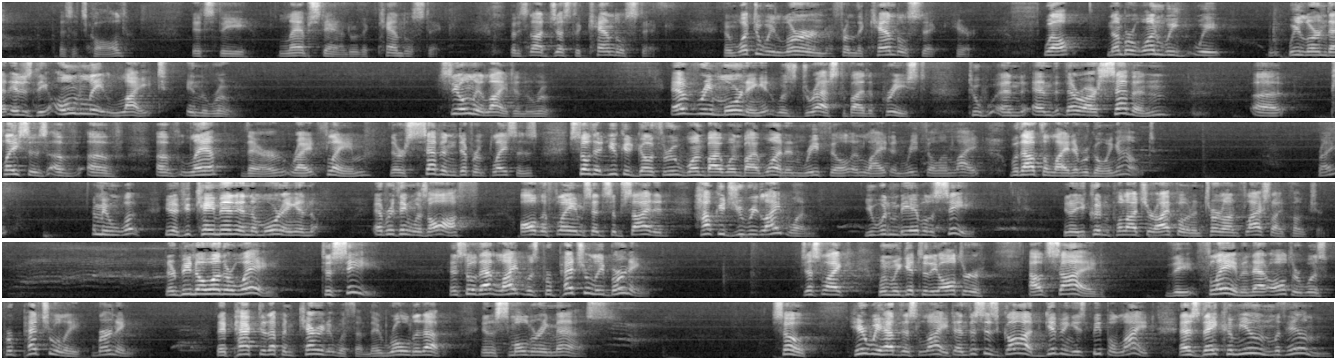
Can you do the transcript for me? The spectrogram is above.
as it's called. It's the lampstand or the candlestick. But it's not just a candlestick. And what do we learn from the candlestick here? Well, number one, we, we, we learn that it is the only light in the room. It's the only light in the room. Every morning it was dressed by the priest, to, and, and there are seven uh, places of, of, of lamp there, right? Flame. There are seven different places so that you could go through one by one by one and refill and light and refill and light without the light ever going out. Right? I mean, what, you know, if you came in in the morning and everything was off, all the flames had subsided, how could you relight one? You wouldn't be able to see. You know, you couldn't pull out your iPhone and turn on flashlight function. There'd be no other way to see. And so that light was perpetually burning. Just like when we get to the altar outside, the flame in that altar was perpetually burning. They packed it up and carried it with them, they rolled it up in a smoldering mass. So, here we have this light, and this is God giving his people light as they commune with him.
